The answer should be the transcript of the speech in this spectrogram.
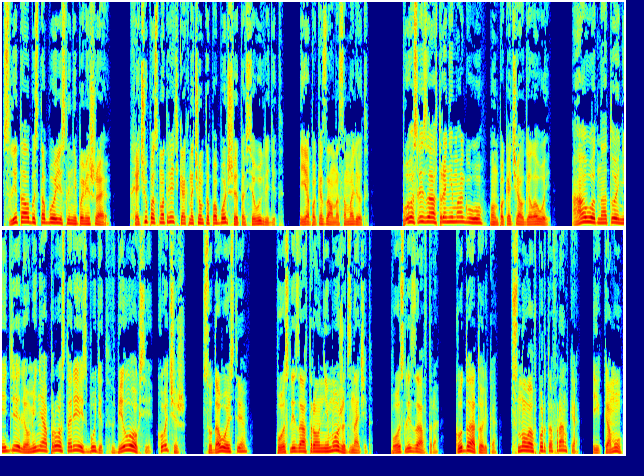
Слетал бы с тобой, если не помешаю. Хочу посмотреть, как на чем-то побольше это все выглядит. Я показал на самолет. «Послезавтра не могу», — он покачал головой. А вот на той неделе у меня просто рейс будет в Белокси. Хочешь? С удовольствием. Послезавтра он не может, значит. Послезавтра. Куда только? Снова в Порто-Франко? И к кому?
